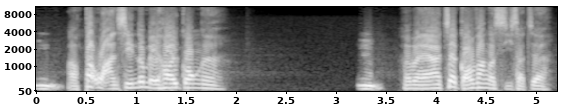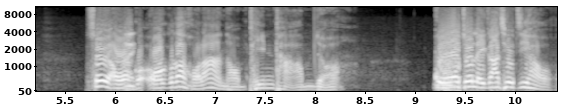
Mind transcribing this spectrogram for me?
嗯。啊，北環線都未開工啊，嗯。係咪啊？即係講翻個事實啫。所以我係。我覺得荷蘭銀行偏淡咗，過咗李家超之後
